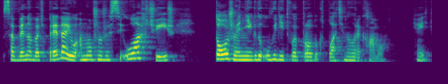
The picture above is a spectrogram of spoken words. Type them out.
sa venovať predaju a možno, že si uľahčíš to, že niekto uvidí tvoj produkt platenou reklamou. Hej.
